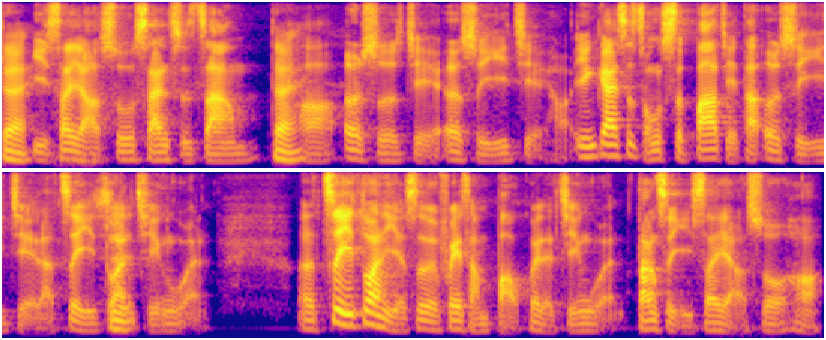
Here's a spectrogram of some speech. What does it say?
对以赛亚书三十章对啊二十节二十一节哈，应该是从十八节到二十一节了这一段经文。呃，这一段也是非常宝贵的经文。当时以赛亚说：“哈，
